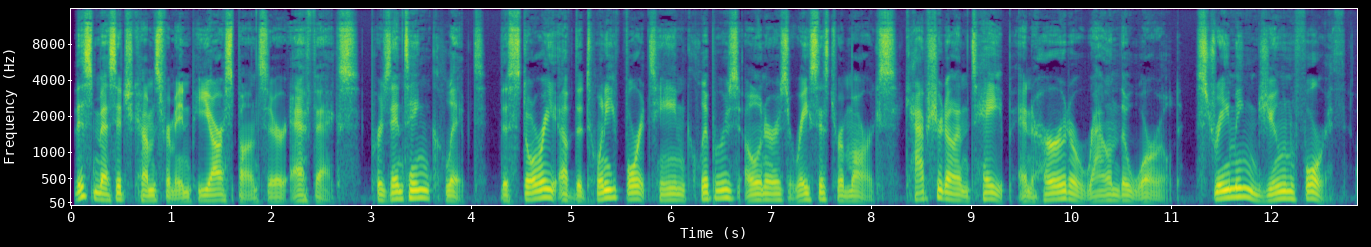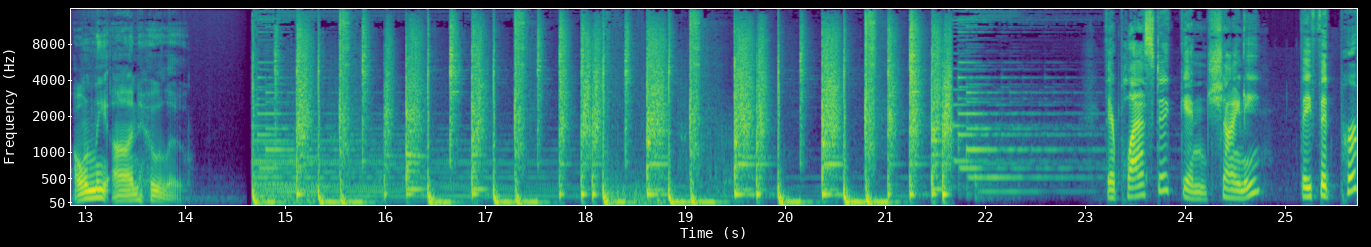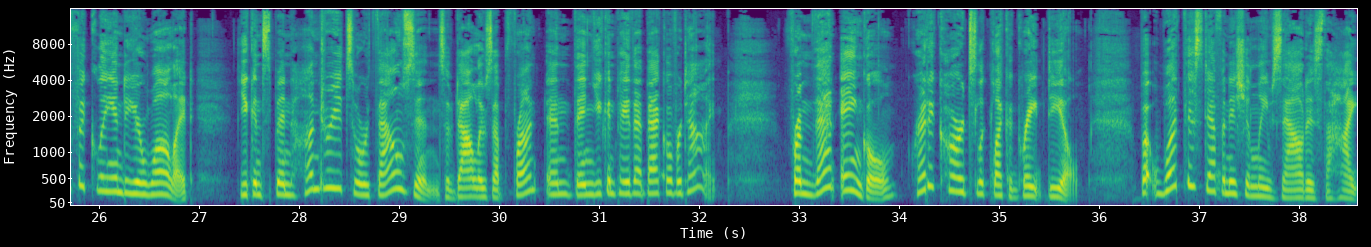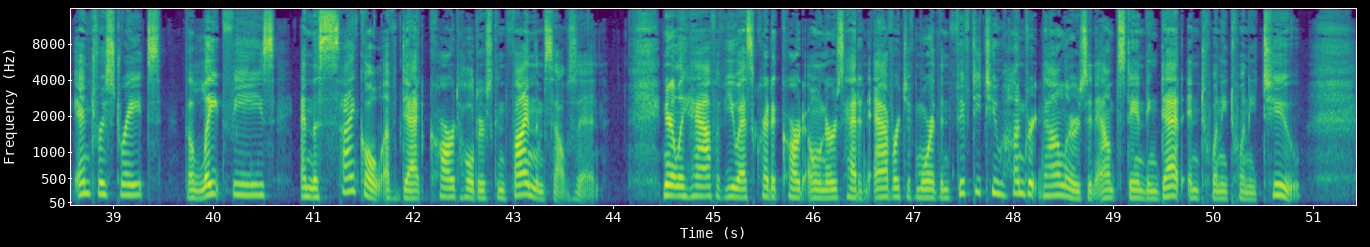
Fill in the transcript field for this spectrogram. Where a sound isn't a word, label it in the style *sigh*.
This message comes from NPR sponsor FX, presenting Clipped, the story of the 2014 Clippers owner's racist remarks captured on tape and heard around the world. Streaming June 4th, only on Hulu. They're plastic and shiny. They fit perfectly into your wallet you can spend hundreds or thousands of dollars up front and then you can pay that back over time. From that angle, credit cards look like a great deal. But what this definition leaves out is the high interest rates, the late fees, and the cycle of debt cardholders can find themselves in. Nearly half of U.S. credit card owners had an average of more than $5,200 in outstanding debt in 2022.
